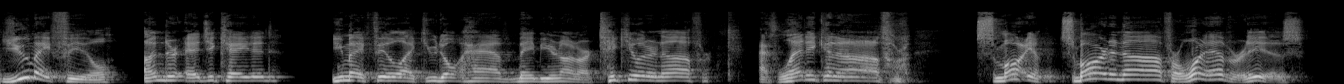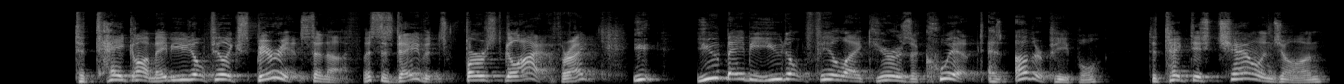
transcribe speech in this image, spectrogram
you may feel undereducated you may feel like you don't have, maybe you're not articulate enough, or athletic enough, or smart, you know, smart enough, or whatever it is to take on. Maybe you don't feel experienced enough. This is David's first Goliath, right? You, you maybe you don't feel like you're as equipped as other people to take this challenge on.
